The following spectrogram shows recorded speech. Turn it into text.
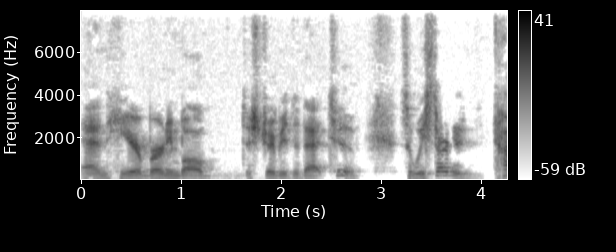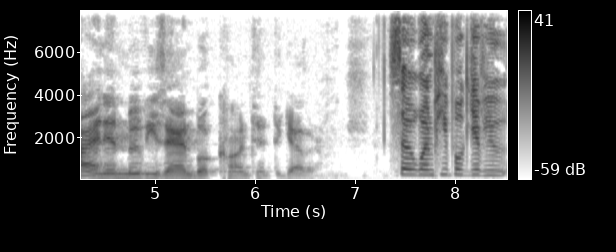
And here Burning Bulb distributed that too. So we started tying in movies and book content together. So when people give you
